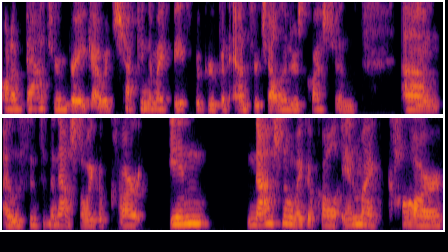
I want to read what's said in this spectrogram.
on a bathroom break, I would check into my Facebook group and answer challengers' questions. Um, I listened to the National Wake Up Call in national wake up call in my car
